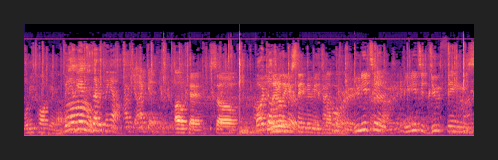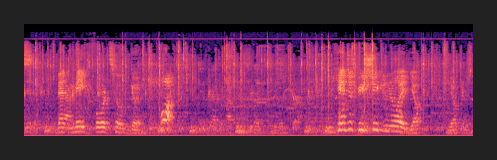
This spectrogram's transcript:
What are you talking about? Video oh. games is everything else. I, get- I get it. Okay, so Forward tilt literally your statement means nothing. You need to you need to do things that make forward tilt good. What? Grab the buttons, like, You can't just be Sheik and you're like, yep, yep, just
